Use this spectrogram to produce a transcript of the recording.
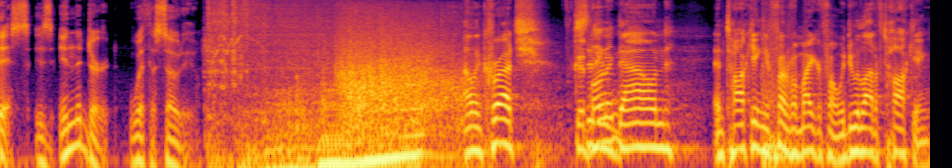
This is In the Dirt with ASOTU. Alan Krutsch, Good sitting morning. down and talking in front of a microphone. We do a lot of talking,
